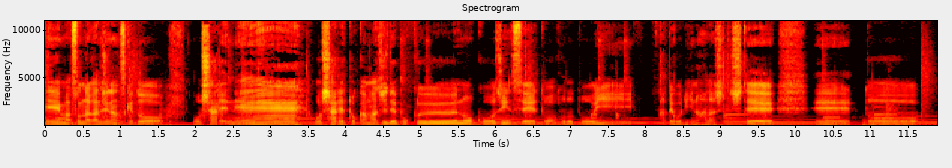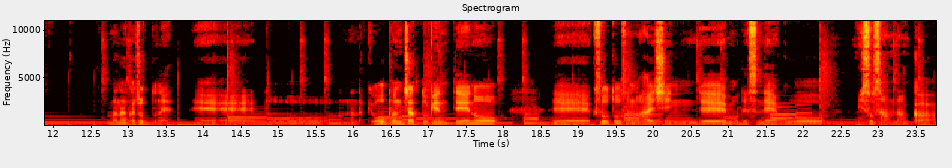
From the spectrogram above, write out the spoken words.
えー、まあそんな感じなんですけど、おしゃれね。おしゃれとかマジで僕のこう人生とは程遠いカテゴリーの話でして、えー、っと、まあなんかちょっとね、えー、っと、なんだっけ、オープンチャット限定の、えー、クソお父さんの配信でもですね、こう、みそさんなんか、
